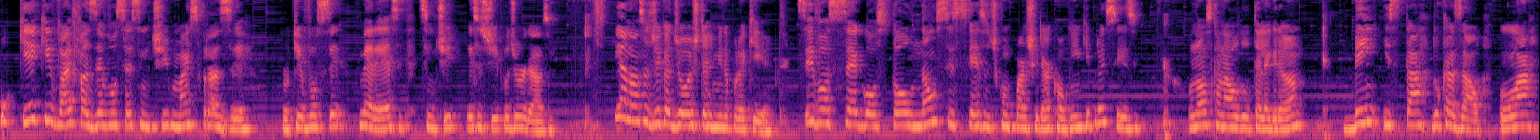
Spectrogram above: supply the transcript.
o que que vai fazer você sentir mais prazer, porque você merece sentir esse tipo de orgasmo. E a nossa dica de hoje termina por aqui. Se você gostou, não se esqueça de compartilhar com alguém que precise. O nosso canal do Telegram, Bem-Estar do Casal. Lá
